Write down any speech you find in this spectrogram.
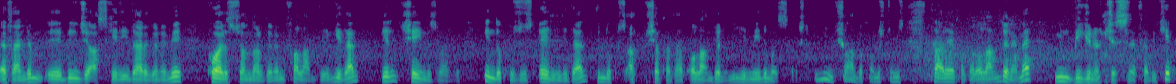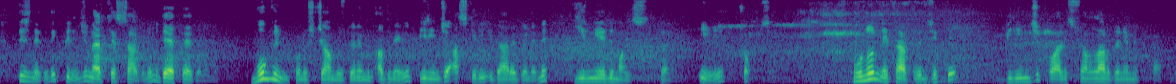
efendim e, birinci askeri idare dönemi, koalisyonlar dönemi falan diye giden bir şeyimiz vardı. 1950'den 1960'a kadar olan dönemi 27 Mayıs Savaşı. Bugün şu anda konuştuğumuz tarihe kadar olan döneme bir gün öncesine tabii ki biz ne dedik? Birinci merkez sağ dönemi, DP dönemi. Bugün konuşacağımız dönemin adı neydi? Birinci askeri idare dönemi 27 Mayıs dönemi. İyi, çok güzel. Bunu ne takip edecekti? Birinci koalisyonlar dönemi takip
